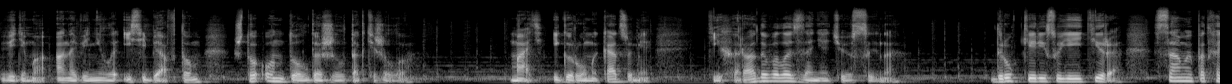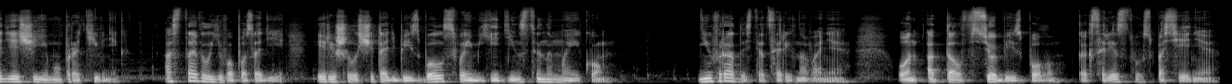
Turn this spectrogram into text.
Видимо, она винила и себя в том, что он долго жил так тяжело. Мать Игурумы Кадзуми тихо радовалась занятию сына. Друг Кирису Яйтира, самый подходящий ему противник, оставил его позади и решил считать бейсбол своим единственным маяком. Не в радость от соревнования. Он отдал все бейсболу, как средство спасения.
